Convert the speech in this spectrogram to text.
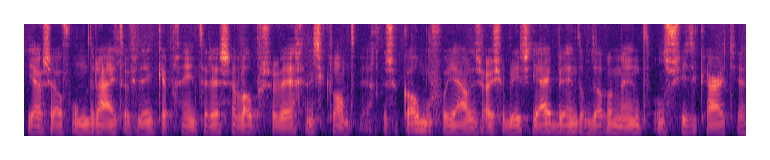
jouzelf omdraait of je denkt ik heb geen interesse, lopen ze weg en is die klant weg. Dus ze komen voor jou. Dus alsjeblieft, jij bent op dat moment ons visitekaartje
